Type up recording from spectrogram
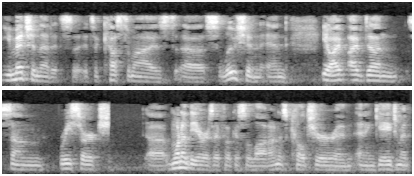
you mentioned that it's it's a customized uh, solution, and you know, I've, I've done some research. Uh, one of the areas I focus a lot on is culture and, and engagement,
